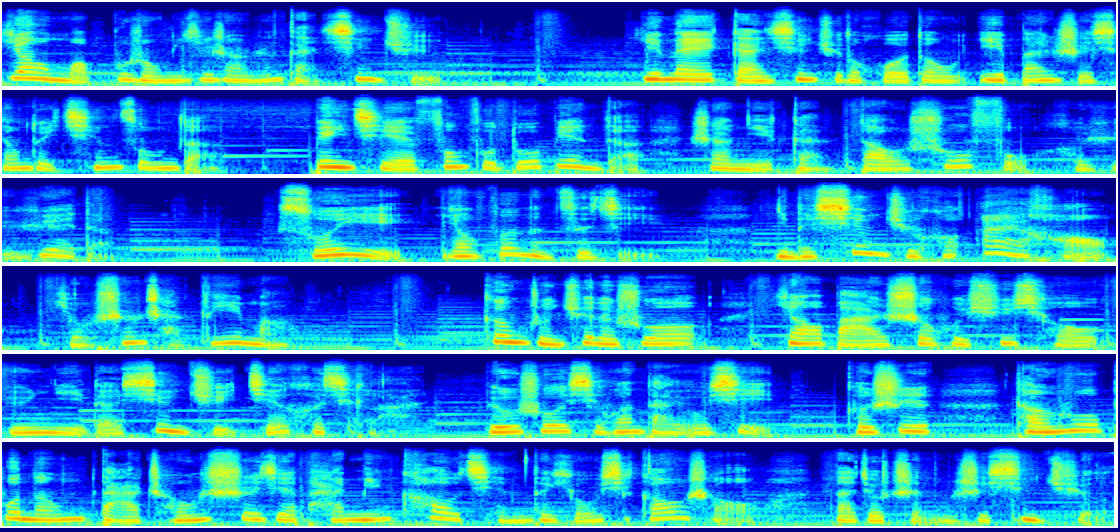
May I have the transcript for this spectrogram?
要么不容易让人感兴趣。因为感兴趣的活动一般是相对轻松的，并且丰富多变的，让你感到舒服和愉悦的。所以要问问自己，你的兴趣和爱好有生产力吗？更准确的说，要把社会需求与你的兴趣结合起来。比如说，喜欢打游戏，可是倘若不能打成世界排名靠前的游戏高手，那就只能是兴趣了。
